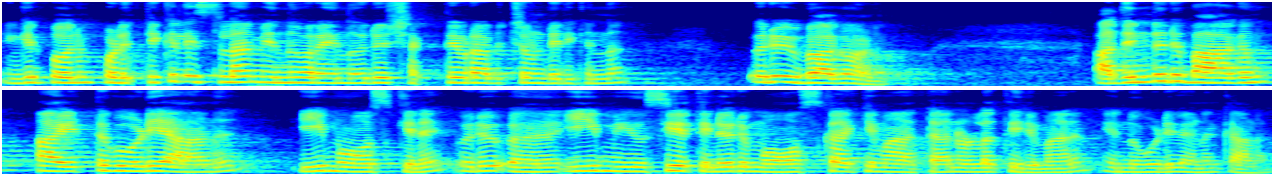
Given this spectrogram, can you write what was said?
എങ്കിൽ പോലും പൊളിറ്റിക്കൽ ഇസ്ലാം എന്ന് പറയുന്ന ഒരു ശക്തി പ്രാപിച്ചുകൊണ്ടിരിക്കുന്ന ഒരു വിഭാഗമാണ്. അതിന്റെ ഒരു ഭാഗം ആയിട്ട് കൂടിയാണ് ഈ മോസ്കിനെ ഒരു ഈ മ്യൂസിയത്തിനെ ഒരു മോസ്കാക്കി മാറ്റാനുള്ള തീരുമാനം എന്നുകൂടി വേണം കാണാൻ.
